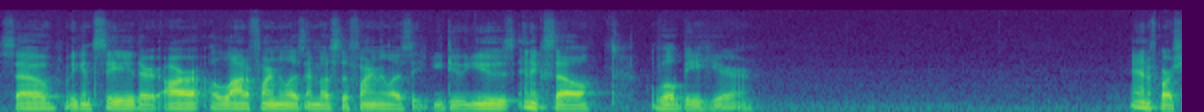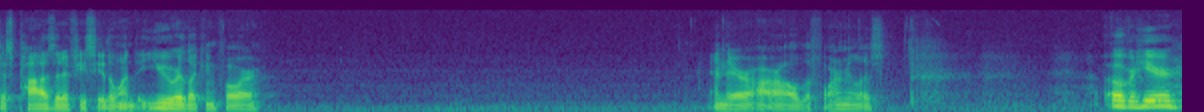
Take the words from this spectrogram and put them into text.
So we can see there are a lot of formulas and most of the formulas that you do use in Excel will be here. And of course, just pause it if you see the one that you were looking for. And there are all the formulas. Over here,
